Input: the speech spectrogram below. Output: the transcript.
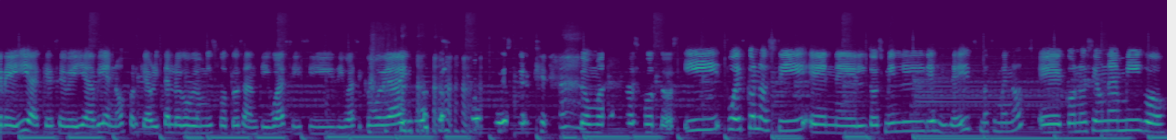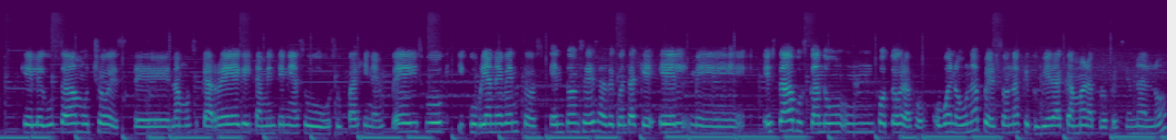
creía que se veía bien, ¿no? Porque ahorita luego veo mis fotos antiguas y sí digo así como de, ay, no, puede ser que tomar estas fotos. Y pues conocí en el 2016, más o menos, eh, conocí a un amigo que le gustaba mucho este, la música reggae y también tenía su, su página en Facebook y cubrían eventos. Entonces, haz de cuenta que él me estaba buscando un, fotógrafo o bueno, una persona que tuviera cámara profesional, ¿no?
